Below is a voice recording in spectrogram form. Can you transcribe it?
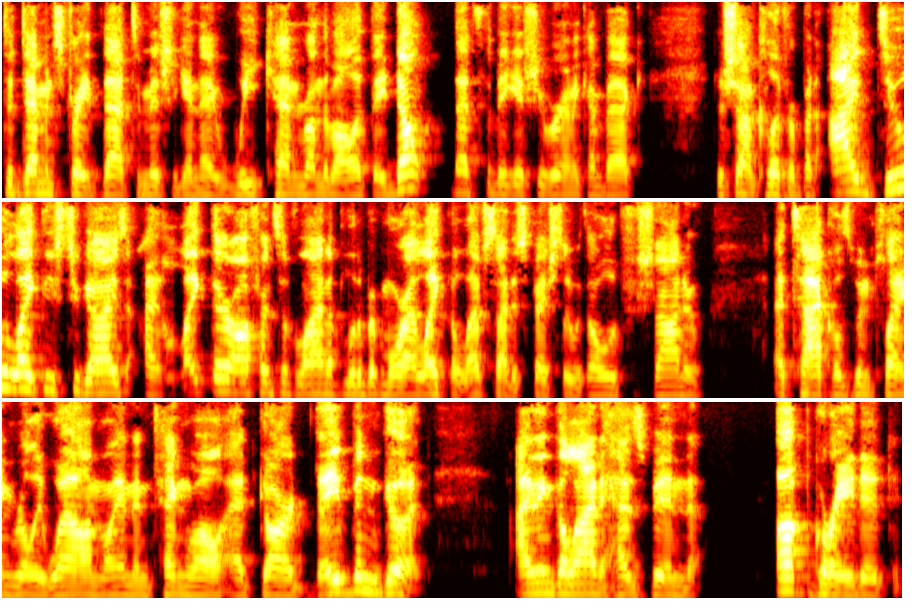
to demonstrate that to Michigan. Hey, we can run the ball. If they don't, that's the big issue. We're going to come back to Sean Clifford. But I do like these two guys. I like their offensive lineup a little bit more. I like the left side, especially with Olu Fashanu at tackle, has been playing really well, and Landon Tengwall at guard. They've been good. I think the line has been upgraded,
